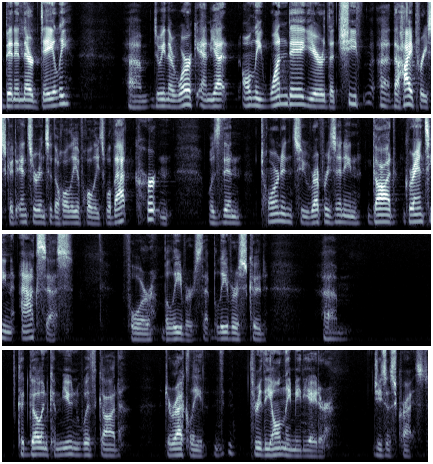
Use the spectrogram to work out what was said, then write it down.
been in there daily um, doing their work, and yet only one day a year the chief, uh, the high priest could enter into the Holy of Holies. Well, that curtain was then torn in two, representing God granting access for believers, that believers could, um, could go and commune with God directly through the only mediator, Jesus Christ.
